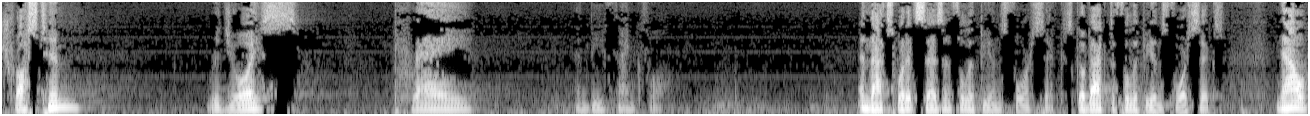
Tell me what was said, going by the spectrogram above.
Trust Him, rejoice, pray, and be thankful. And that's what it says in Philippians 4 6. Go back to Philippians 4 6. Now,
